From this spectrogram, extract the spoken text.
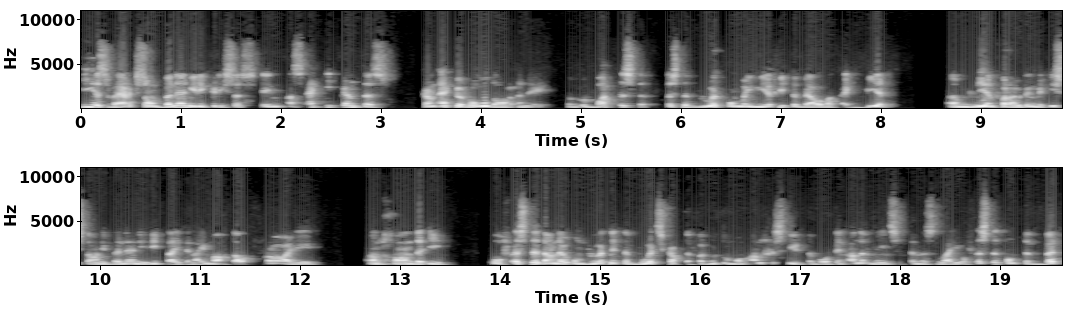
U is werksaam binne in hierdie krisis en as ek u kind is, kan ek 'n rol daarin hê. Wat is dit? Is dit bloot om my neefie te bel wat ek weet um nie in verhouding met u staan nie binne in hierdie tyd en hy mag dalk vra hê aangaande u of is dit dan nou om bloot net 'n boodskap te verhoed om hom aangestuur te word en ander mense te mislei of is dit om te bid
